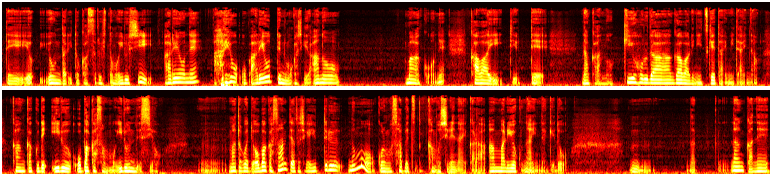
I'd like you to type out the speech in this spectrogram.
って読んだりとかする人もいるし、あれをね、あれを、あれをっていうのもおかしいけど、あのマークをね、可愛いって言って、なんかあの、キーホルダー代わりにつけたいみたいな感覚でいるおバカさんもいるんですよ。うん、またこうやっておバカさんって私が言ってるのもこれも差別かもしれないからあんまり良くないんだけど、うん、ななんかね、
